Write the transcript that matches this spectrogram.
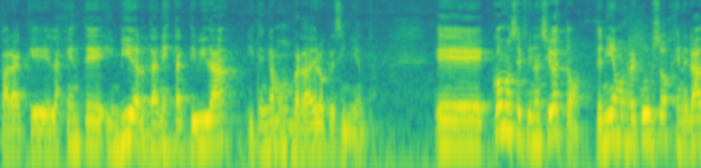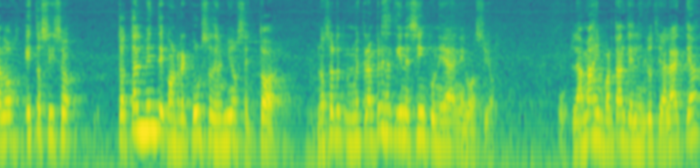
para que la gente invierta en esta actividad y tengamos un verdadero crecimiento. Eh, ¿Cómo se financió esto? Teníamos recursos generados, esto se hizo totalmente con recursos del mismo sector. Nosotros, nuestra empresa tiene cinco unidades de negocio. La más importante es la industria láctea,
